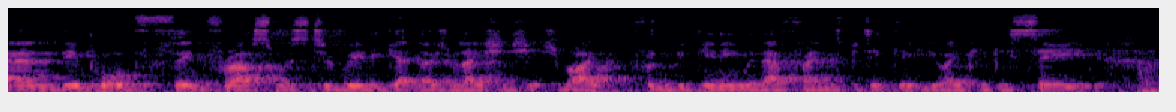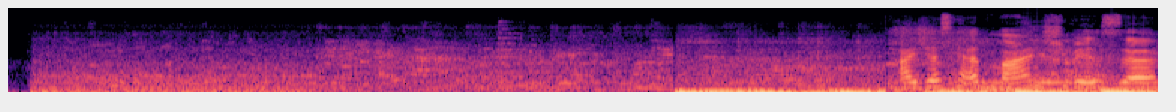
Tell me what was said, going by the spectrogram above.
and the important thing for us was to really get those relationships right from the beginning with our friends, particularly at UA:PBC. I just had lunch with uh,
